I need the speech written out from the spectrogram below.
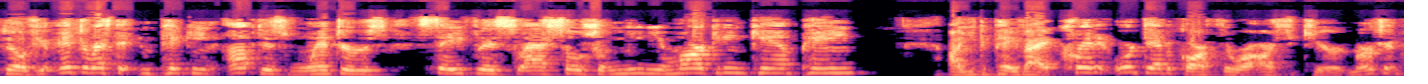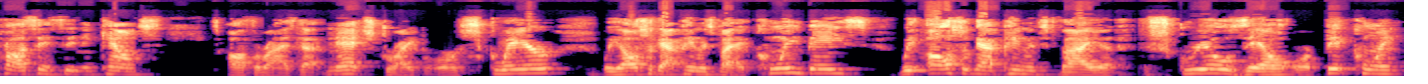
So if you're interested in picking up this winter's SafeList slash social media marketing campaign, uh, you can pay via credit or debit card through our secured merchant processing accounts Authorize.net, Stripe, or Square. We also got payments via Coinbase. We also got payments via Skrill, Zelle, or Bitcoin.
